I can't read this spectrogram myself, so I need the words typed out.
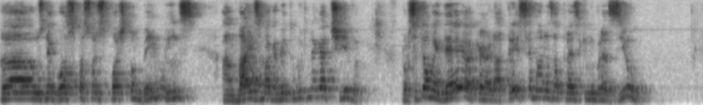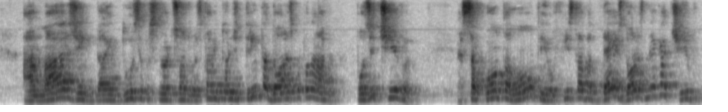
ah, os negócios para soja spot estão bem ruins, a mais esmagamento muito negativa. Para você ter uma ideia, Carla, há três semanas atrás aqui no Brasil, a margem da indústria processadora de soja do Brasil estava em torno de 30 dólares por tonelada, positiva. Essa conta ontem eu fiz estava 10 dólares negativo.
